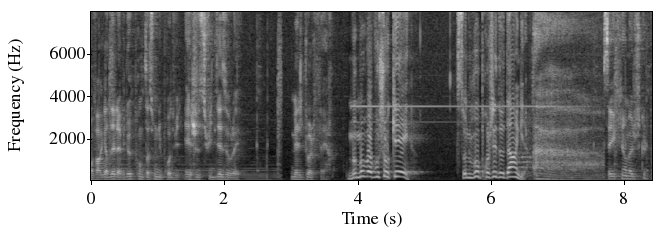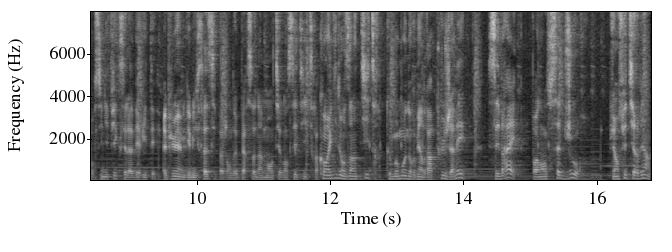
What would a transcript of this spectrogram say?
on va regarder la vidéo de présentation du produit. Et je suis désolé, mais je dois le faire. Momo va vous choquer Ce nouveau projet de dingue c'est écrit en majuscule pour signifier que c'est la vérité. Et puis même, GameX13, c'est pas le genre de personne à mentir dans ses titres. Quand il dit dans un titre que Momo ne reviendra plus jamais, c'est vrai, pendant 7 jours. Puis ensuite il revient.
